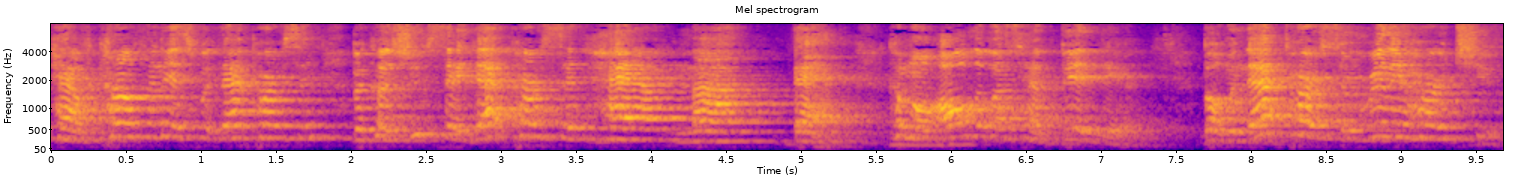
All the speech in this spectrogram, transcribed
have confidence with that person, because you say, that person have my back. Come on, all of us have been there. But when that person really hurts you,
